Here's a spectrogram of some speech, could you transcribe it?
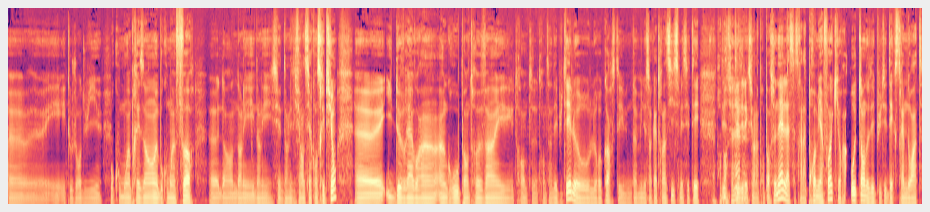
euh, est, aujourd'hui beaucoup moins présent, beaucoup moins fort dans, les, dans, les, dans les différentes circonscriptions. il devrait avoir un, groupe entre 20 et 30, 35 députés. Le, record, c'était en 1986, mais c'était des, élections à la proportionnelle. Là, ça sera la première fois qu'il y aura autant de députés d'extrême droite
